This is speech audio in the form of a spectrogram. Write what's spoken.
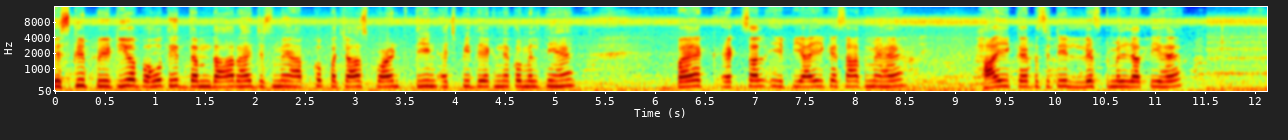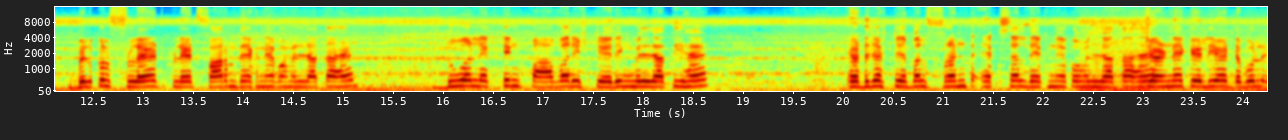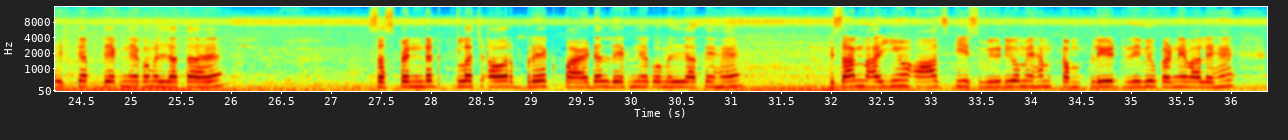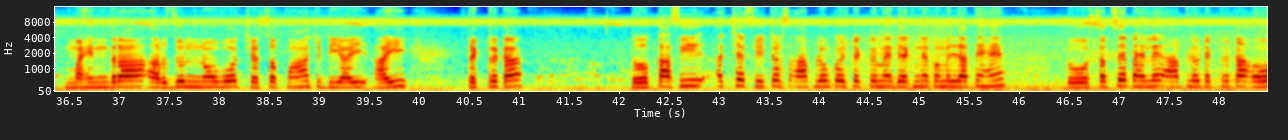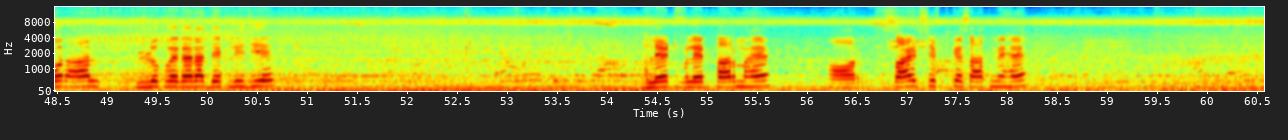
इसकी पीटीओ बहुत ही दमदार है, जिसमें आपको 50.3 एचपी देखने को मिलती हैं। बैक एक्सल ईपीआई के साथ में है। हाई कैपेसिटी लिफ्ट मिल जाती है। बिल्कुल फ्लैट प्लेटफार्म देखने को मिल जाता है। डुअल एक्टिंग पावर स्टेयरिंग मिल जाती है। एडजस्टेबल फ्रंट एक्सल देखने को मिल जाता है। चढ़ने के लिए डबल स्टेप देखने को मिल जाता है। सस्पेंडेड क्लच और ब्रेक पैडल देखने को मिल जाते हैं। किसान भाइयों, आज की इस वीडियो में हम कंप्लीट रिव्यू करने वाले हैं Mahindra Arjun Novo 605 DII tractor का। तो काफ़ी अच्छे फीचर्स आप लोगों को इस ट्रैक्टर में देखने को मिल जाते हैं। तो सबसे पहले आप लोग ट्रैक्टर का ओवरऑल लुक वगैरह देख लीजिए। फ्लैट प्लेटफार्म है। और साइड शिफ्ट के साथ में है।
